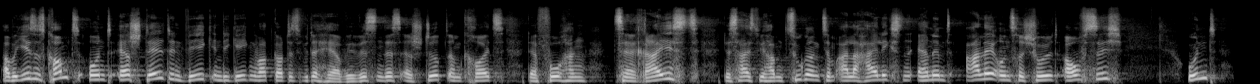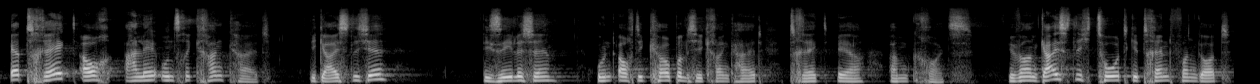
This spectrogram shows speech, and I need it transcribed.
Aber Jesus kommt und er stellt den Weg in die Gegenwart Gottes wieder her. Wir wissen das, er stirbt am Kreuz, der Vorhang zerreißt. Das heißt, wir haben Zugang zum Allerheiligsten. Er nimmt alle unsere Schuld auf sich und er trägt auch alle unsere Krankheit. Die geistliche, die seelische und auch die körperliche Krankheit trägt er am Kreuz. Wir waren geistlich tot, getrennt von Gott,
